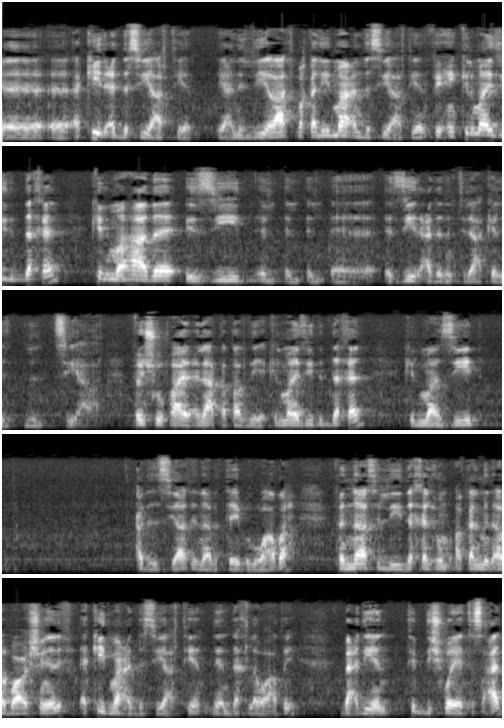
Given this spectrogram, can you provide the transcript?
آه، آه، أكيد عنده سيارتين يعني اللي راتبه قليل ما عنده سيارتين في حين كل ما يزيد الدخل كل ما هذا يزيد يزيد عدد امتلاكه للسيارات. فنشوف هاي العلاقة طردية. كل ما يزيد الدخل كل ما يزيد عدد السيارات. هنا بالتيبل واضح. فالناس اللي دخلهم أقل من 24 ألف أكيد ما عنده سيارتين لأن دخله واطي. بعدين تبدي شوية تصعد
